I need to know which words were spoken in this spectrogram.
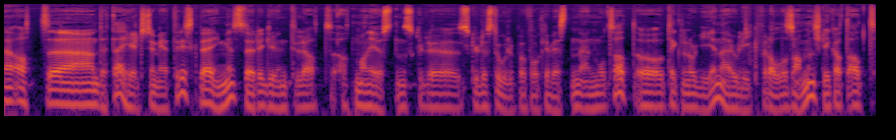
At uh, dette er helt symmetrisk. Det er ingen større grunn til at, at man i Østen skulle, skulle, stole på folk i Vesten enn motsatt. Og teknologien er jo lik for alle sammen. slik at, at,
